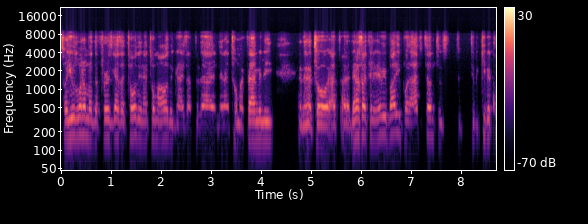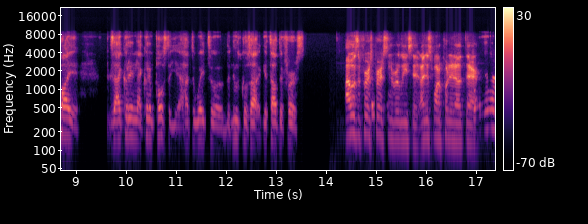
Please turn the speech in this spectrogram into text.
So he was one of my, the first guys I told, and I told my other guys after that, and then I told my family, and then I told, I, uh, then I started telling everybody, but I had to tell them to, to, to keep it quiet because I couldn't, I couldn't post it yet. I had to wait till the news goes out, gets out there first. I was the first person to release it. I just want to put it out there. Oh,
